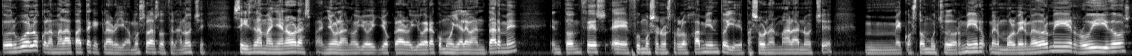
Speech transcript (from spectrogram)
todo el vuelo con la mala pata que claro, llegamos a las 12 de la noche, 6 de la mañana hora española, ¿no? Yo, yo claro, yo era como ya levantarme, entonces eh, fuimos a nuestro alojamiento y he pasado una mala noche, me costó mucho dormir, volverme a dormir, ruidos,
